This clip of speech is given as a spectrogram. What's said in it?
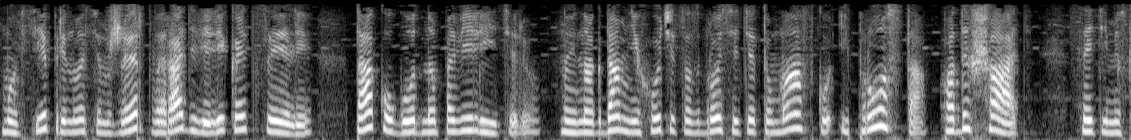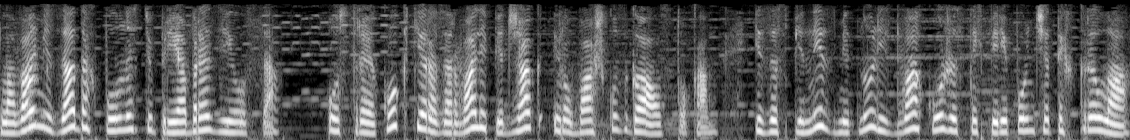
Мы все приносим жертвы ради великой цели – так угодно повелителю. Но иногда мне хочется сбросить эту маску и просто подышать. С этими словами задах полностью преобразился. Острые когти разорвали пиджак и рубашку с галстуком. Из-за спины взметнулись два кожистых перепончатых крыла.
